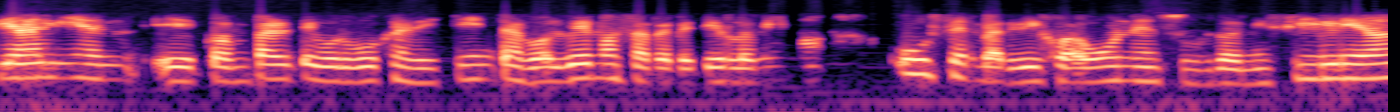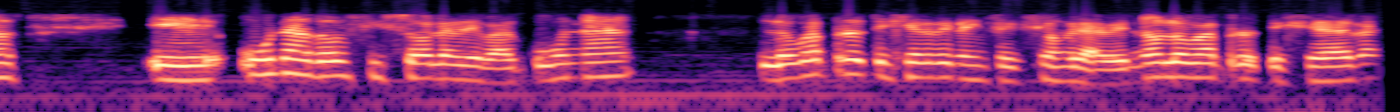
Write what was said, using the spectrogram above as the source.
si alguien eh, comparte burbujas distintas, volvemos a repetir lo mismo, usen barbijo aún en sus domicilios. Eh, una dosis sola de vacuna lo va a proteger de la infección grave, no lo va a proteger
